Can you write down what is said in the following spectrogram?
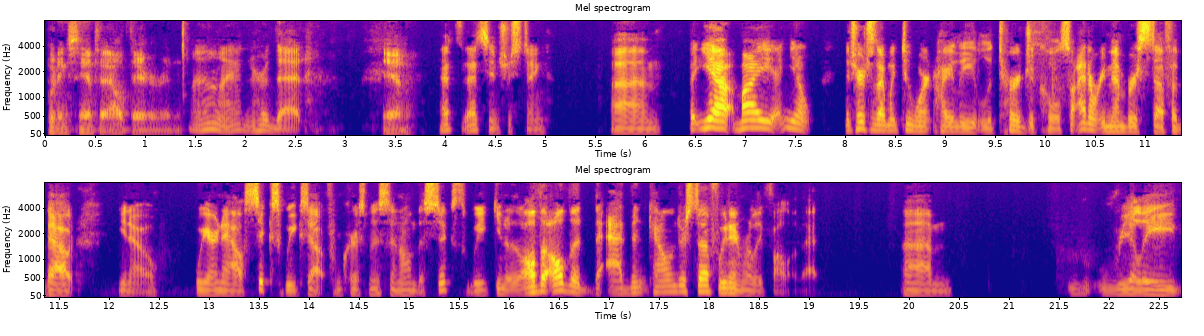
putting Santa out there. And oh, I hadn't heard that. Yeah, that's that's interesting. Um, but yeah, my you know the churches I went to weren't highly liturgical, so I don't remember stuff about you know we are now six weeks out from Christmas, and on the sixth week, you know all the all the the Advent calendar stuff. We didn't really follow that. Um, really,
